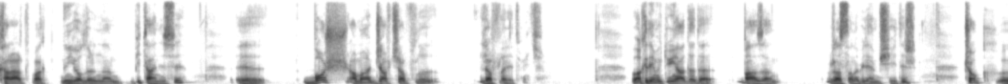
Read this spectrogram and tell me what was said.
karartmanın yollarından bir tanesi e, boş ama cafcaflı laflar etmek. Bu akademik dünyada da bazen rastlanabilen bir şeydir. Çok e,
